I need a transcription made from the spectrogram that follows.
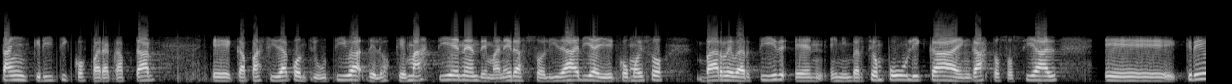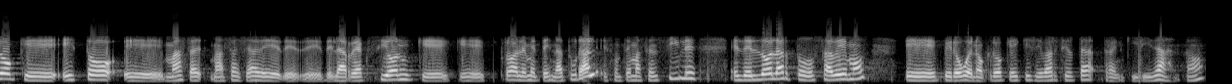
tan críticos para captar capacidad contributiva de los que más tienen de manera solidaria y de cómo eso va a revertir en inversión pública, en gasto social, eh, creo que esto, eh, más, más allá de, la reacción que, probablemente es natural, es un tema sensible, el del dólar, todos sabemos, eh, pero bueno, creo que hay que llevar cierta tranquilidad, ¿no?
